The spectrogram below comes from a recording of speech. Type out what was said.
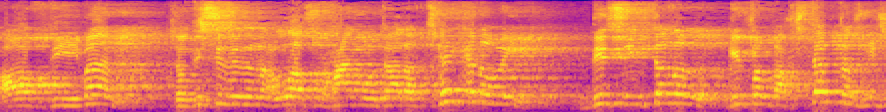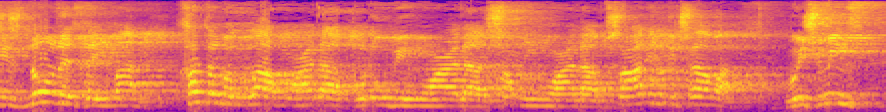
of the Iman. So this is when Allah subhanahu wa ta'ala taken away this internal gift of acceptance which is known as the iman khatam Allahu ala qulubihim wa ala sam'ihim wa ala which means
